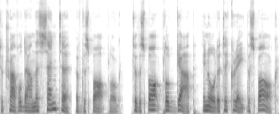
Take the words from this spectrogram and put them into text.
to travel down the centre of the spark plug to the spark plug gap in order to create the spark.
